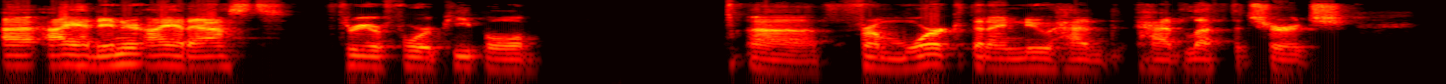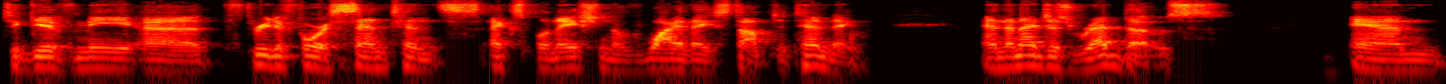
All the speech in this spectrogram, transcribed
I, I had inter- I had asked three or four people uh, from work that I knew had had left the church to give me a three to four sentence explanation of why they stopped attending, and then I just read those, and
